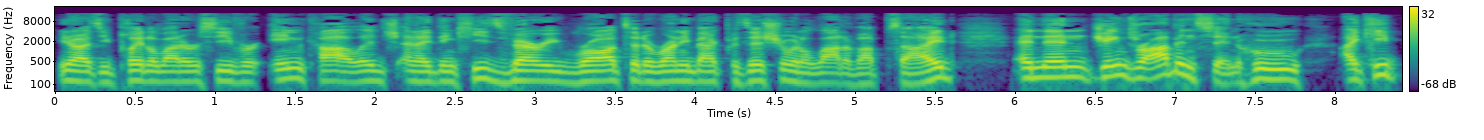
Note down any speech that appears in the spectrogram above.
You know, as he played a lot of receiver in college, and I think he's very raw to the running back position with a lot of upside. And then James Robinson, who I keep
